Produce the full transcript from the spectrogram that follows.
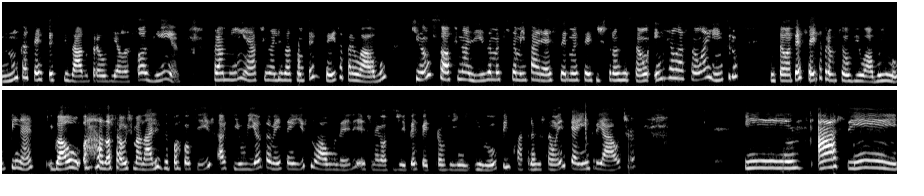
nunca ter pesquisado para ouvir ela sozinha, para mim é a finalização perfeita para o álbum, que não só finaliza, mas que também parece ter um efeito de transição em relação à intro. Então é perfeita para você ouvir o álbum em looping, né? Igual a nossa última análise do Purple Kiss, aqui o Ian também tem isso no álbum dele, esse negócio de perfeito para ouvir em looping, com a transição entre a intro e a outro. E. Ah, sim!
